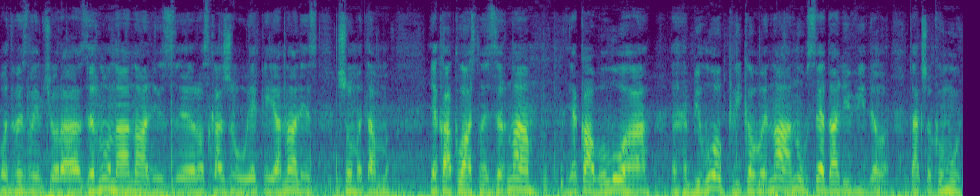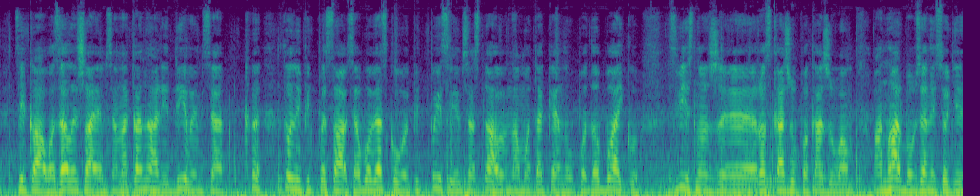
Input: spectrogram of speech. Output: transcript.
одвезли вчора зерно на аналіз. Розкажу, який аналіз, що ми там, яка класність зерна, яка волога. Білок, кліковина, ну все далі в відео. Так що кому цікаво, залишаємося на каналі, дивимося. Хто не підписався, обов'язково підписуємося, ставимо нам отакену вподобайку. Звісно ж, е, розкажу, покажу вам ангар, бо вже не сьогодні,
